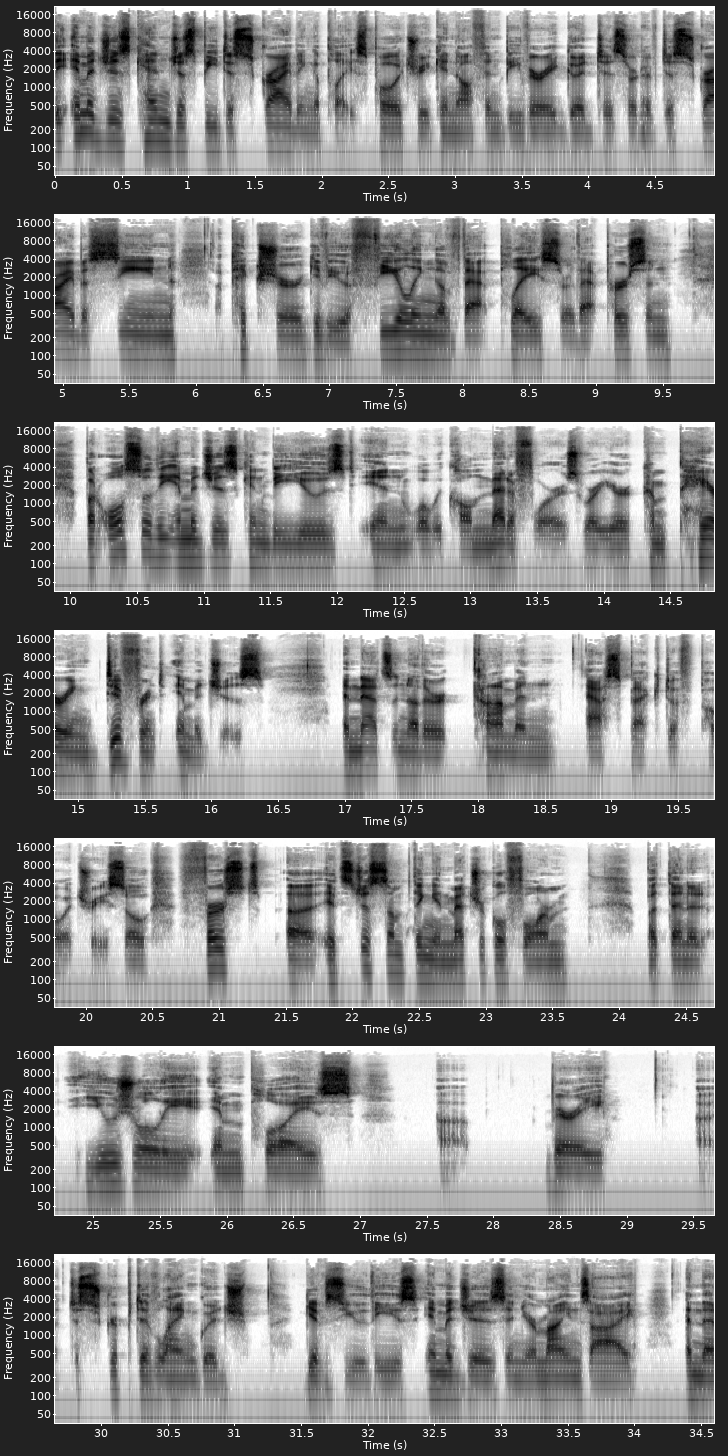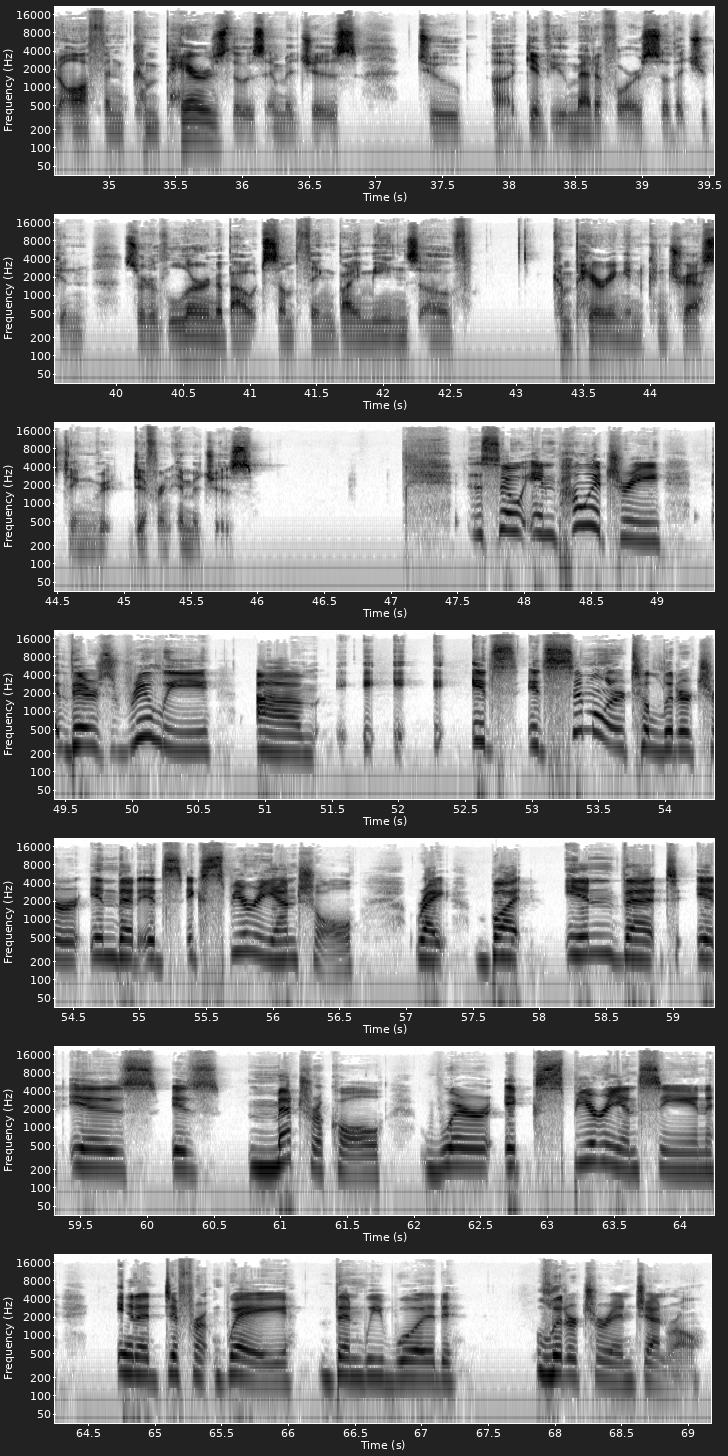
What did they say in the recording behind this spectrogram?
the images can just be describing a place. Poetry can often be very good to sort of describe a scene, a picture, give you a feeling of that place or that person. But also, the images can be used in what we call metaphors, where you're comparing different images. And that's another common aspect of poetry. So, first, uh, it's just something in metrical form, but then it usually employs uh, very uh, descriptive language, gives you these images in your mind's eye and then often compares those images to uh, give you metaphors so that you can sort of learn about something by means of comparing and contrasting different images. So in poetry, there's really um, it, it, it's it's similar to literature in that it's experiential, right? But in that it is is metrical, we're experiencing in a different way than we would literature in general.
